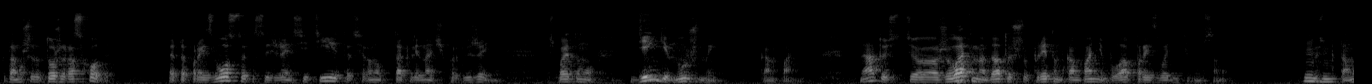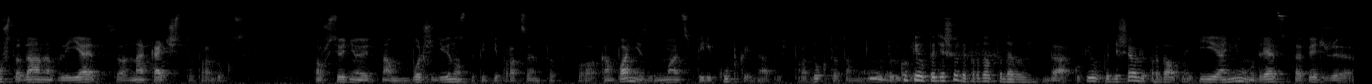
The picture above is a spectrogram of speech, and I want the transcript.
потому что это тоже расходы. Это производство, это содержание сети, это все равно так или иначе продвижение. То есть, поэтому деньги нужны компании. Да, то есть э, желательно, да, то, чтобы при этом компания была производителем сама. То есть, потому что да, она влияет на качество продукции. Потому что сегодня там больше 95% компаний занимаются перекупкой, да, то есть продукта там у Ну, других. Купил подешевле, продал подороже. Да, купил подешевле, продал, и они умудряются это опять же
